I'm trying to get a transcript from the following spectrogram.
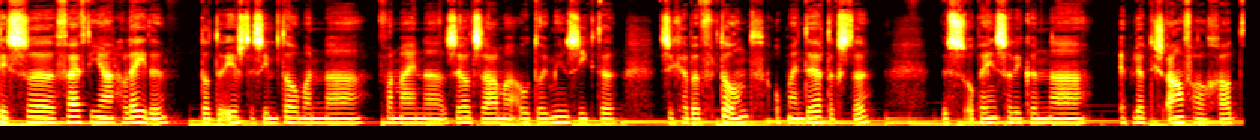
Het is uh, 15 jaar geleden dat de eerste symptomen uh, van mijn uh, zeldzame auto-immuunziekte zich hebben vertoond op mijn dertigste. Dus opeens heb ik een epileptisch aanval gehad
